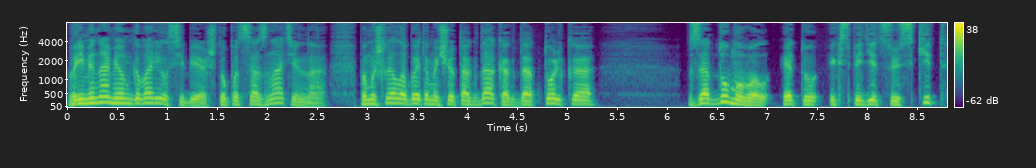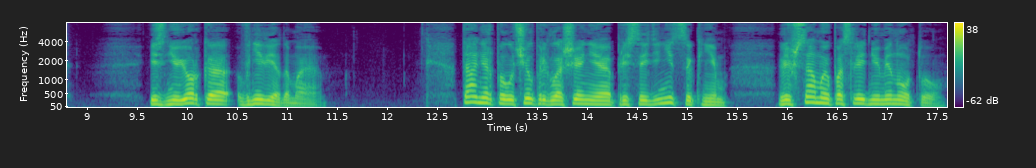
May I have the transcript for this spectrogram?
Временами он говорил себе, что подсознательно помышлял об этом еще тогда, когда только задумывал эту экспедицию скит из Нью-Йорка в неведомое. Танер получил приглашение присоединиться к ним лишь в самую последнюю минуту,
